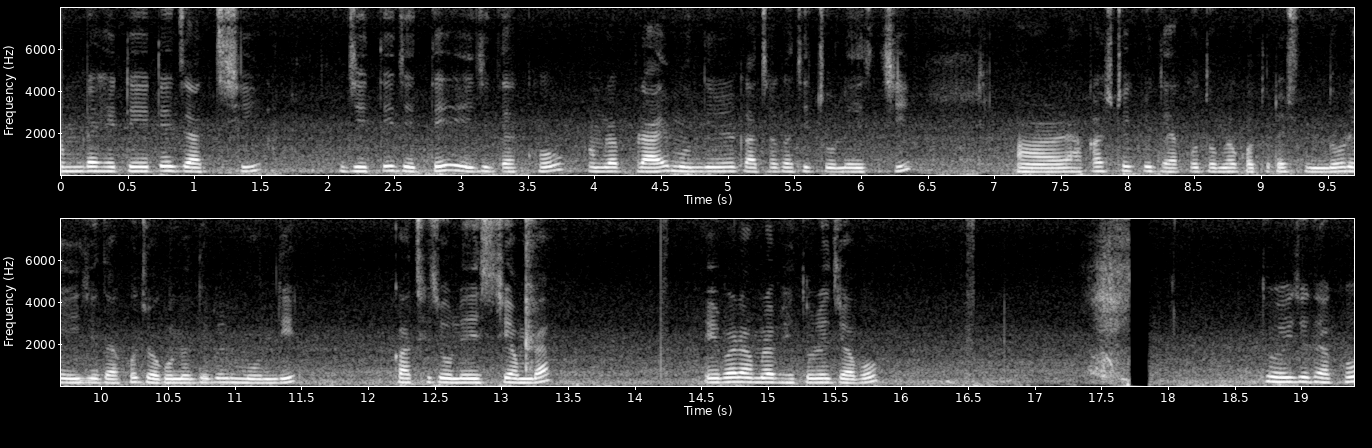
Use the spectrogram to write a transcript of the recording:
আমরা হেঁটে হেঁটে যাচ্ছি। যেতে যেতে এই যে দেখো আমরা প্রায় মন্দিরের কাছাকাছি চলে এসেছি। আর আকাশটা একটু দেখো তোমরা কতটা সুন্দর। এই যে দেখো জগন্নাথ দেবের মন্দির। কাছে চলে এসেছি আমরা। এবার আমরা ভেতরে যাব। তো এই যে দেখো,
